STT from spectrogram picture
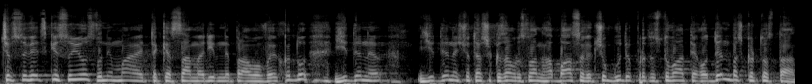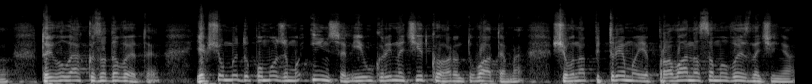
чи в Совєтський Союз, вони мають таке саме рівне право виходу. Єдине, єдине, що те, що казав Руслан Габасов, якщо буде протестувати один Башкортостан, то його легко задавити. Якщо ми допоможемо іншим, і Україна чітко гарантуватиме, що вона підтримує права на самовизначення,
